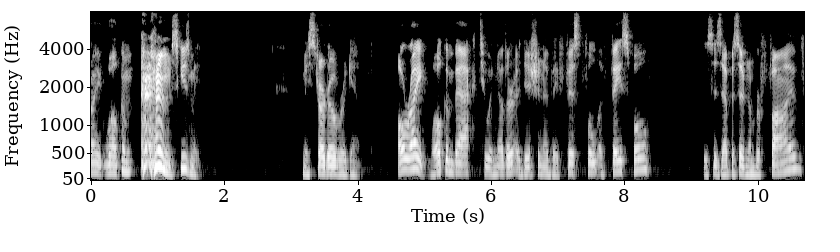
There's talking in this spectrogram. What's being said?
Right, welcome. Excuse me. Let me start over again. All right, welcome back to another edition of A Fistful of Faceful. This is episode number five.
